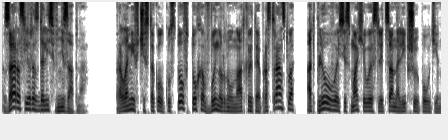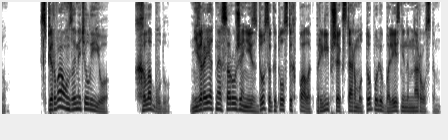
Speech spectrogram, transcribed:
Заросли раздались внезапно. Проломив чистокол кустов, Тоха вынырнул на открытое пространство, отплевываясь и смахивая с лица налипшую паутину. Сперва он заметил ее, халабуду, невероятное сооружение из досок и толстых палок, прилипшее к старому тополю болезненным наростом.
